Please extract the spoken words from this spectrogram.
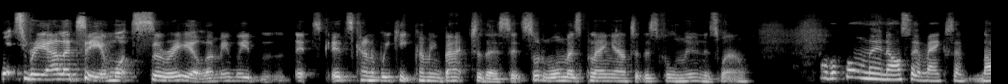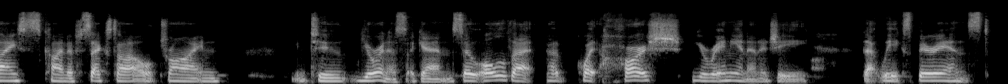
What's reality and what's surreal? I mean, we it's it's kind of we keep coming back to this. It's sort of almost playing out at this full moon as well. Well, the full moon also makes a nice kind of sextile trine to Uranus again. So all of that uh, quite harsh Uranian energy that we experienced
